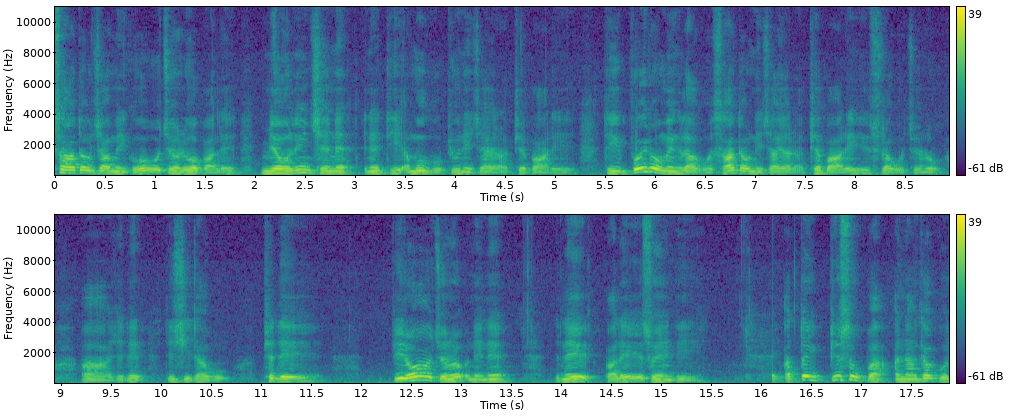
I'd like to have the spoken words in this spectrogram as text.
စားတော့ကြမိကိုကျွန်တော်တို့ကပါလေမျော်လင့်ခြင်းနဲ့ဒီနေ့ဒီအမှုကိုပြုနေကြရတာဖြစ်ပါတယ်။ဒီပွဲတော်မင်္ဂလာကိုစားတော့နေကြရတာဖြစ်ပါတယ်ဆိုတော့ကိုကျွန်တော်တို့အာယနေ့သိရှိထားဖို့ဖြစ်တယ်။ပြီးတော့ကျွန်တော်တို့အနေနဲ့ဒီနေ့ပါလေဆိုရင်ဒီ အတိတ်ပြစ္ဆုတ်ပံအနာဂတ်ကို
